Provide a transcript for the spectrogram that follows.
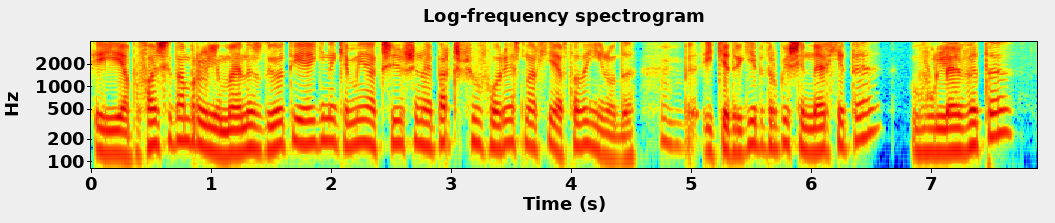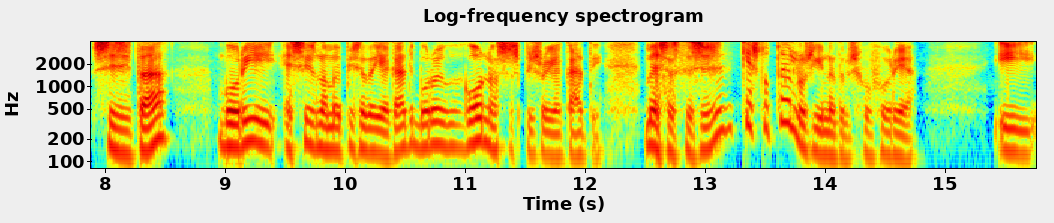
οι αποφάσεις ήταν προηλημένες διότι έγινε και μία αξίωση να υπάρξει ψηφοφορία στην αρχή. Αυτά δεν γινονται Η Κεντρική Επιτροπή συνέρχεται, βουλεύεται, συζητά Μπορεί εσείς να με πείσετε για κάτι, μπορώ εγώ να σας πείσω για κάτι μέσα στη συζήτηση και στο τέλος γίνεται ψηφοφορία. Η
